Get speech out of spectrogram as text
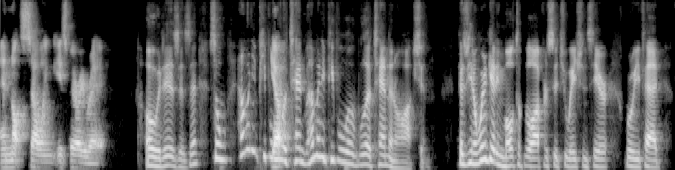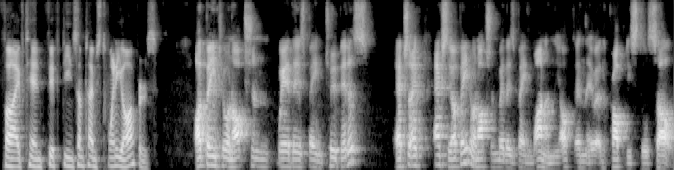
and not selling is very rare. Oh, it is, is it? So, how many people Yep. will attend? How many people will, will attend an auction? Because you know we're getting multiple offer situations here where we've had 5, 10, 15, sometimes 20 offers. I've been to an auction where there's been two bidders. Actually, actually, I've been to an auction where there's been one, and the and the, and the property's still sold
